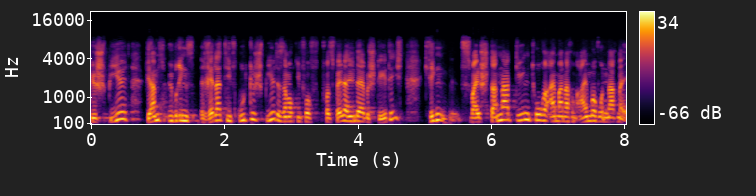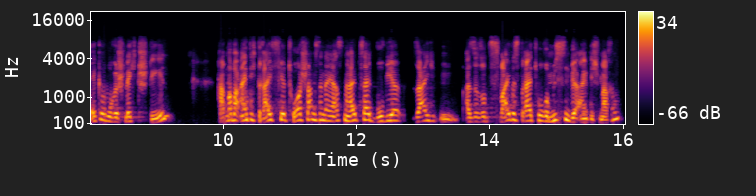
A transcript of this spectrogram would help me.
gespielt. Wir haben es übrigens relativ gut gespielt. Das haben auch die Vossfelder hinterher bestätigt. Kriegen zwei Standard-Gegentore, einmal nach dem Einwurf und nach einer Ecke, wo wir schlecht stehen haben aber eigentlich drei, vier Torchancen in der ersten Halbzeit, wo wir, sage ich, also so zwei bis drei Tore müssen wir eigentlich machen.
